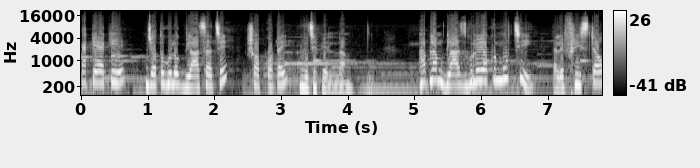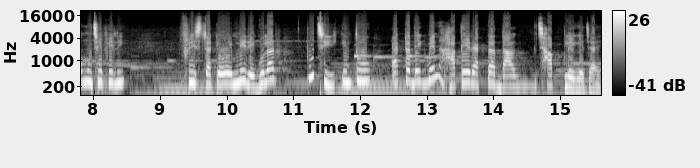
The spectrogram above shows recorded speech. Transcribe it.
একে একে যতগুলো গ্লাস আছে সব কটাই মুছে ফেললাম। ভাবলাম গ্লাসগুলো যখন মুছছি, তাহলে ফ্রিজটাও মুছে ফেলি। ফ্রিজটাকেও এমনি রেগুলার পুছি, কিন্তু একটা দেখবেন হাতের একটা দাগ ছাপ লেগে যায়।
